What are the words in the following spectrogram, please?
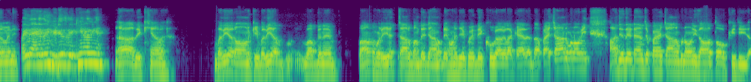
ਨੂੰ ਵੀ ਨਹੀਂ ਭਾਈ ਵੈਸੇ ਤੁਸੀਂ ਵੀਡੀਓਜ਼ ਵੇਖੀਆਂ ਹੋਣੀਆਂ? ਆਹ ਦੇਖੀਆਂ ਮੈਂ। ਵਧੀਆ ਰੌਣਕੀ ਵਧੀਆ ਬਾਬੇ ਨੇ ਬਾਹ ਫੜੀ ਆ ਚਾਰ ਬੰਦੇ ਜਾਣਦੇ ਹੁਣ ਜੇ ਕੋਈ ਦੇਖੂਗਾ ਅਗਲਾ ਕਹਿ ਦਿੰਦਾ ਪਹਿਚਾਨ ਬਣਾਉਣੀ। ਅੱਜ ਦੇ ਟਾਈਮ 'ਚ ਪਹਿਚਾਨ ਬਣਾਉਣੀ ਸਭ ਤੋਂ ਔਖੀ ਚੀਜ਼ ਆ।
